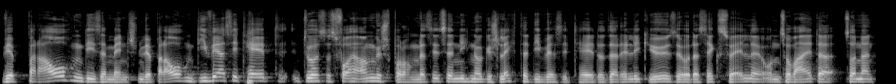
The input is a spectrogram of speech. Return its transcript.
wir brauchen diese Menschen, wir brauchen Diversität. Du hast es vorher angesprochen, das ist ja nicht nur Geschlechterdiversität oder religiöse oder sexuelle und so weiter, sondern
